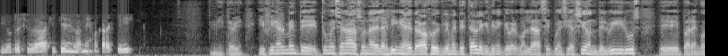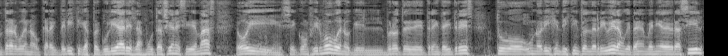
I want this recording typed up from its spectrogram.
y otras ciudades que tienen la misma característica. Está bien. Y finalmente, tú mencionabas una de las líneas de trabajo de Clemente Estable que tiene que ver con la secuenciación del virus eh, para encontrar, bueno, características peculiares, las mutaciones y demás. Hoy se confirmó, bueno, que el brote de 33 tuvo un origen distinto al de Rivera, aunque también venía de Brasil.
